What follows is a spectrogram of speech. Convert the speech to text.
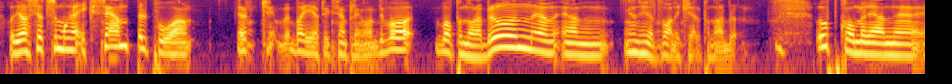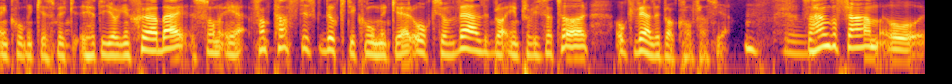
Och jag har sett så många exempel på, jag kan bara ge ett exempel en gång. Det var, var på Norra Brunn, en, en, en helt vanlig kväll på Norra Brunn. Upp kommer en, eh, en komiker som heter Jörgen Sjöberg som är fantastiskt duktig komiker och också väldigt bra improvisatör och väldigt bra konferencier. Mm. Så han går fram och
